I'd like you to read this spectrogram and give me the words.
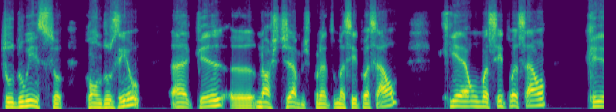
tudo isso conduziu a que uh, nós estejamos perante uma situação que é uma situação que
